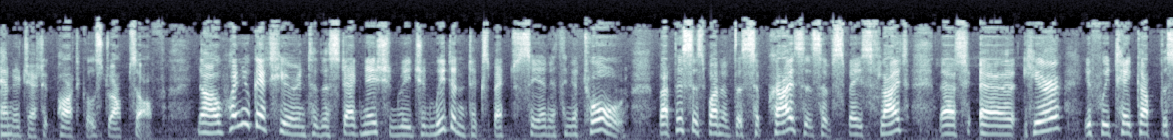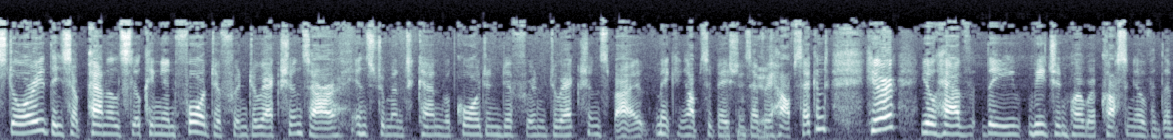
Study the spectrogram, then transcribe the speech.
energetic particles drops off. Now, when you get here into the stagnation region, we didn't expect to see anything at all. But this is one of the surprises of spaceflight, that uh, here, if we take up the story, these are panels looking in four different directions. Our instrument can record in different directions by making observations every half second. Here you have the region where we're crossing over the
